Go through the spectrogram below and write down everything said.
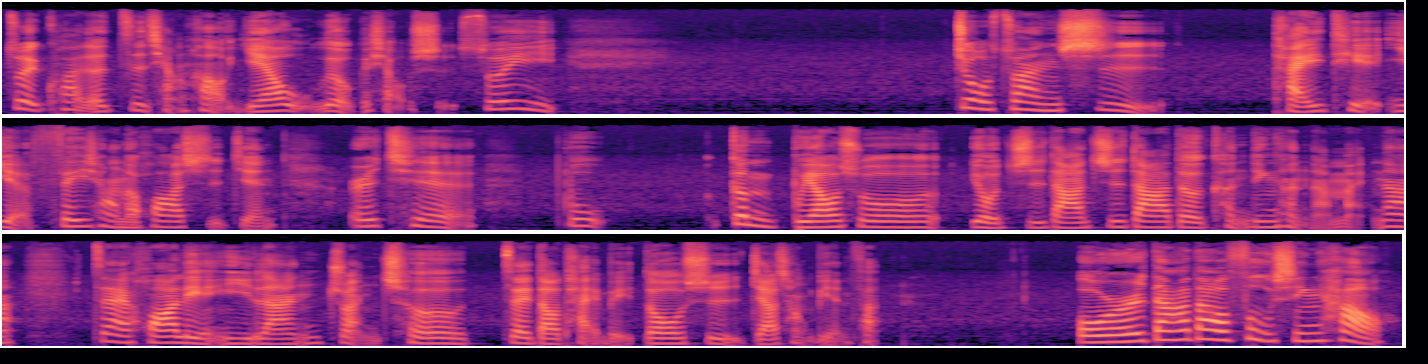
最快的自强号也要五六个小时，所以就算是台铁也非常的花时间，而且不更不要说有直达，直达的肯定很难买。那在花莲、宜兰转车再到台北都是家常便饭。偶尔搭到复兴号，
